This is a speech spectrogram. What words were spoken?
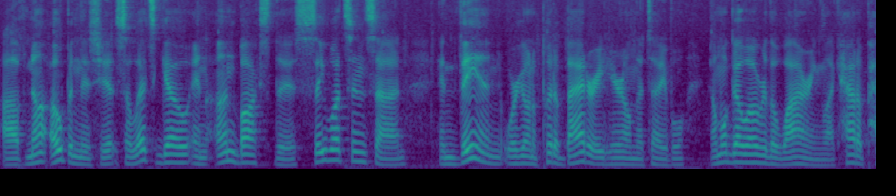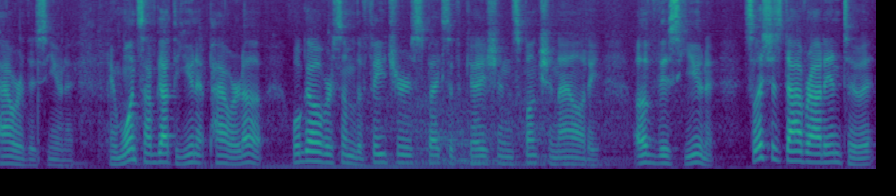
I've not opened this yet, so let's go and unbox this, see what's inside, and then we're going to put a battery here on the table and we'll go over the wiring, like how to power this unit. And once I've got the unit powered up, we'll go over some of the features, specifications, functionality of this unit. So let's just dive right into it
